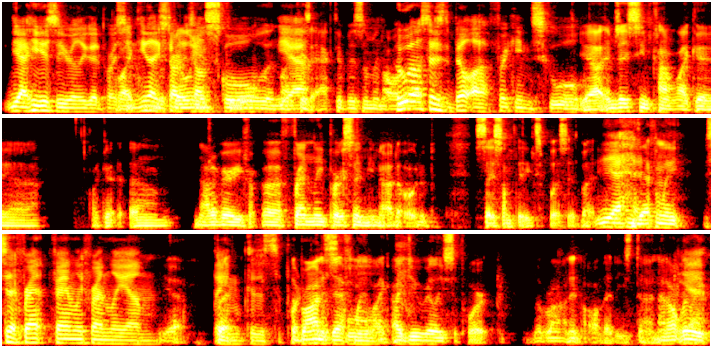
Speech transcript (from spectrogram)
yeah, he is a really good person. he like started his own a school. and like yeah. his activism and all. Who that. else has built a freaking school? Yeah, MJ seems kind of like a uh, like a um not a very uh, friendly person. You know, I don't want to say something explicit, but Yeah. definitely It's a friend, family friendly um yeah. thing because it's supported LeBron by is definitely school. like I do really support LeBron and all that he's done. I don't really. Yeah.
